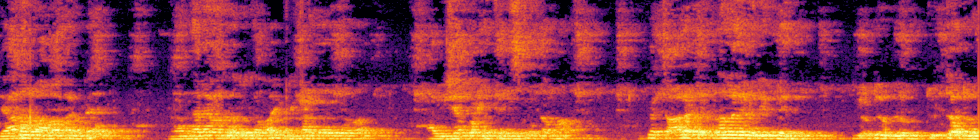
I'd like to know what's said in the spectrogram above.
జ్ఞానం రావాలంటే గ్రంథాలయంలో చదువుతామా ఇంటికాడ చదువుతామా ఆ విషయం పట్ల తెలుసుకుంటామా? ఇంకా చాలా టెక్నాలజీ పెరిగిపోయింది. యూట్యూబ్లు ట్విట్టర్లు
